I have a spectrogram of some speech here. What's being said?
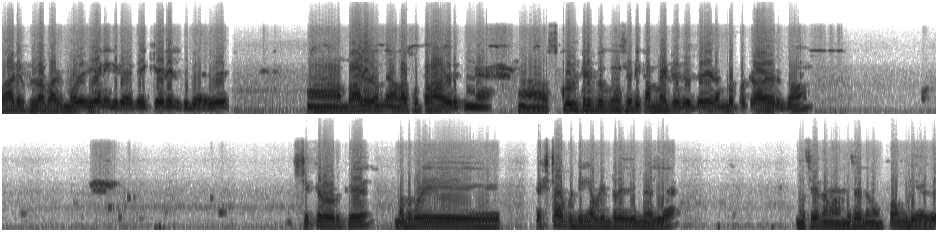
பாடி ஃபுல்லாக பார்க்கும்போது ஏணி கிடையாது கேரியல் கிடையாது. பாடி வந்து நல்லா சுத்தமாக இருக்குங்க. ஸ்கூல் ட்ரிப்புக்கும் சரி கம்பெனி ட்ரிப்புக்கும் சரி ரொம்ப பக்காவாக இருக்கும். ஸ்டிக்கர் ஒர்க்கு மற்றபடி எக்ஸ்ட்ரா ஃபிட்டிங் அப்படின்றது எதுவுமே இல்லை. இந்த சைடு நம்ம அந்த சைடு நம்ம போக முடியாது.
